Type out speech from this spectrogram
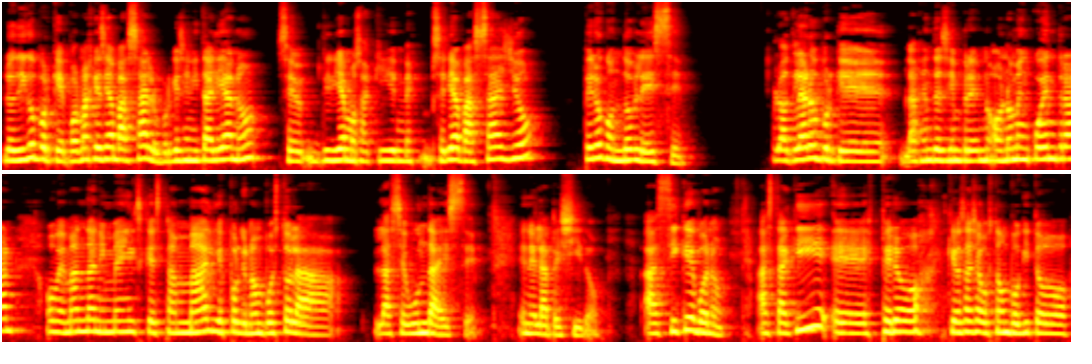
Lo digo porque, por más que sea Vasallo, porque es en italiano, se, diríamos aquí sería Vasallo, pero con doble S. Lo aclaro porque la gente siempre o no me encuentran o me mandan emails que están mal y es porque no han puesto la segunda S en el apellido. Así que bueno, hasta aquí. Eh, espero que os haya gustado un poquito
